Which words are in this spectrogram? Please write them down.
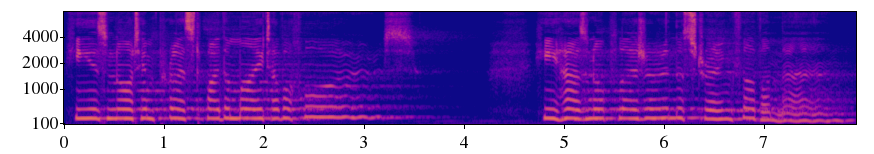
He is not impressed by the might of a horse. He has no pleasure in the strength of a man.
